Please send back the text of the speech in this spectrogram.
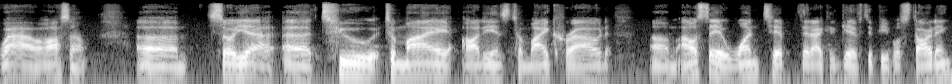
Wow, awesome. Um, so yeah, uh, to to my audience, to my crowd, um, I'll say one tip that I could give to people starting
